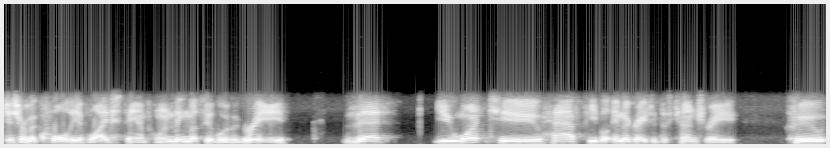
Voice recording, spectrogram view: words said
Just from a quality of life standpoint, I think most people would agree that you want to have people immigrate to this country who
